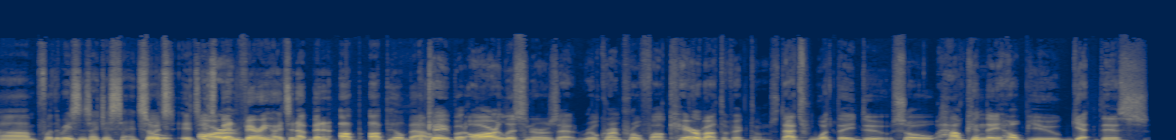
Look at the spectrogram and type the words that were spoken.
Um, for the reasons I just said, so, So it's it's, it's our- been very hard. It's an up, been an up uphill battle. Okay, but our listeners at Real Crime Profile care about the victims. That's what they do. So, how can they help you get this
